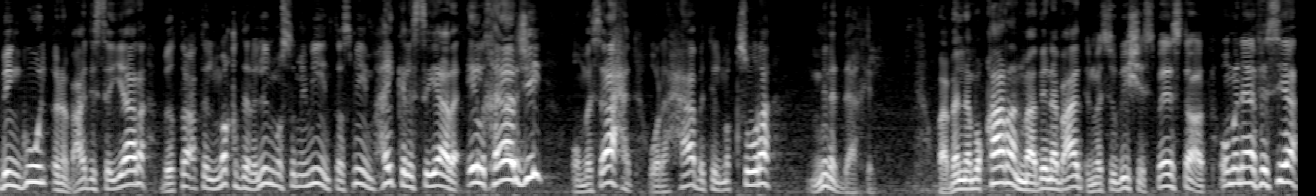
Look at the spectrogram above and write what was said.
بنقول أن أبعاد السيارة بتعطي المقدرة للمصممين تصميم هيكل السيارة الخارجي ومساحة ورحابة المقصورة من الداخل. وعملنا مقارنة ما بين أبعاد المتسوبيشي سبيس ستار ومنافسها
